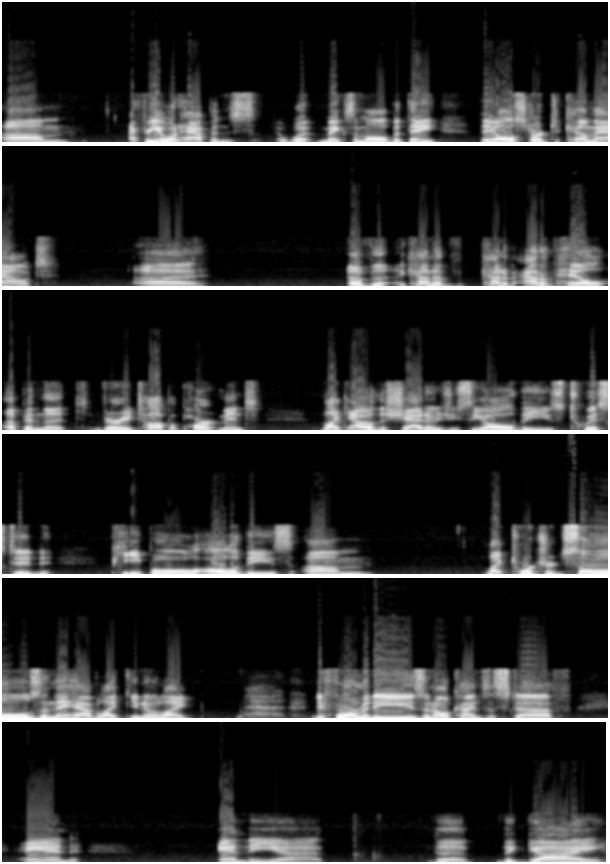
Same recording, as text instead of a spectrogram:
um, I forget what happens, what makes them all, but they they all start to come out uh, of the kind of kind of out of hell up in the very top apartment, like out of the shadows. You see all these twisted people, all of these um, like tortured souls, and they have like you know like deformities and all kinds of stuff, and and the uh, the the guy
